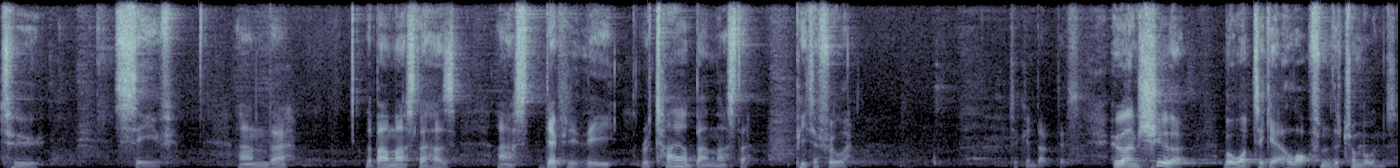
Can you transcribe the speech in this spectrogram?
to save. And uh, the bandmaster has asked Deputy, the retired bandmaster, Peter Fuller, to conduct this, who I'm sure will want to get a lot from the trombones.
